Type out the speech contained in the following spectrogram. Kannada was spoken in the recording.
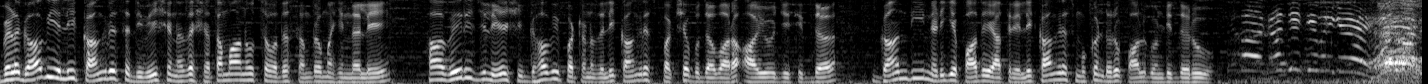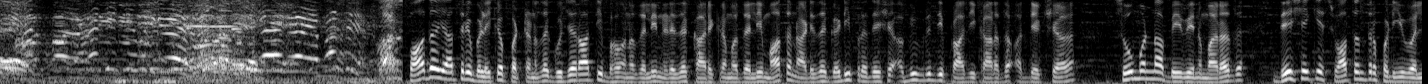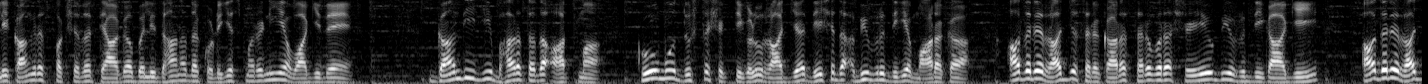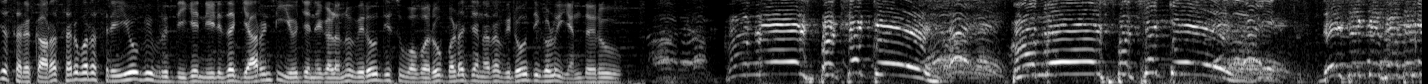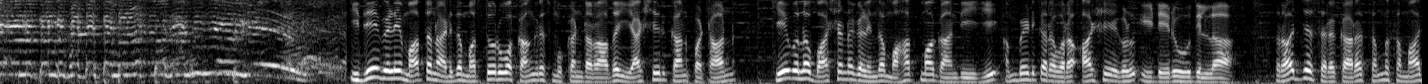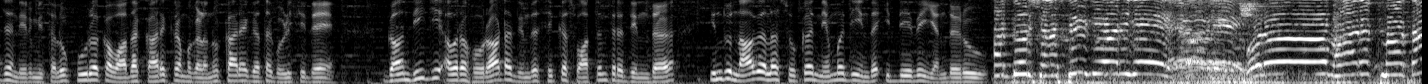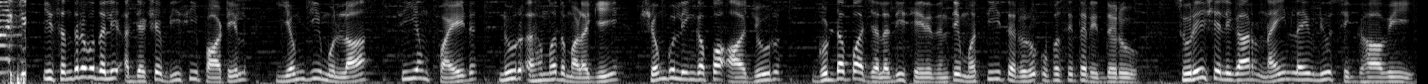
ಬೆಳಗಾವಿಯಲ್ಲಿ ಕಾಂಗ್ರೆಸ್ ಅಧಿವೇಶನದ ಶತಮಾನೋತ್ಸವದ ಸಂಭ್ರಮ ಹಿನ್ನೆಲೆ, ಹಾವೇರಿ ಜಿಲ್ಲೆಯ ಶಿಗ್ಗಾವಿ ಪಟ್ಟಣದಲ್ಲಿ ಕಾಂಗ್ರೆಸ್ ಪಕ್ಷ ಬುಧವಾರ ಆಯೋಜಿಸಿದ್ದ ಗಾಂಧಿ ನಡಿಗೆ ಪಾದಯಾತ್ರೆಯಲ್ಲಿ ಕಾಂಗ್ರೆಸ್ ಮುಖಂಡರು ಪಾಲ್ಗೊಂಡಿದ್ದರು. ಪಾದಯಾತ್ರೆ ಬಳಿಕ ಪಟ್ಟಣದ ಗುಜರಾತಿ ಭವನದಲ್ಲಿ ನಡೆದ ಕಾರ್ಯಕ್ರಮದಲ್ಲಿ ಮಾತನಾಡಿದ ಗಡಿ ಪ್ರದೇಶ ಅಭಿವೃದ್ಧಿ ಪ್ರಾಧಿಕಾರದ ಅಧ್ಯಕ್ಷ ಸೋಮಣ್ಣ ಬೇವಿನ ಮರದ್ ದೇಶಕ್ಕೆ ಸ್ವಾತಂತ್ರ್ಯ ಪಡೆಯುವಲ್ಲಿ ಕಾಂಗ್ರೆಸ್ ಪಕ್ಷದ ತ್ಯಾಗ ಬಲಿದಾನದ ಕೊಡುಗೆ ಸ್ಮರಣೀಯವಾಗಿದೆ. ಗಾಂಧೀಜಿ ಭಾರತದ ಆತ್ಮ, ಕೋಮು ದುಷ್ಟಶಕ್ತಿಗಳು ರಾಜ್ಯ ದೇಶದ ಅಭಿವೃದ್ಧಿಗೆ ಮಾರಕ. ಆದರೆ ರಾಜ್ಯ ಸರ್ಕಾರ ಸರ್ವರ ಶ್ರೇಯೋಭಿವೃದ್ಧಿಗಾಗಿ, ಆದರೆ ರಾಜ್ಯ ಸರ್ಕಾರ ಸರ್ವರ ಶ್ರೇಯೋಭಿವೃದ್ಧಿಗೆ ನೀಡಿದ ಗ್ಯಾರಂಟಿ ಯೋಜನೆಗಳನ್ನು ವಿರೋಧಿಸುವವರು ಬಡಜನರ ವಿರೋಧಿಗಳು ಎಂದರು ಕಾಂಗ್ರೆಸ್ ಪಕ್ಷಕ್ಕೆ ಕಾಂಗ್ರೆಸ್ ಪಕ್ಷಕ್ಕೆ ದೇಶಕ್ಕೆ ಸ್ವಾತಂತ್ರ್ಯವನ್ನು ತಂದುಕೊಟ್ಟ ಮಹಾತ್ಮ ಗಾಂಧೀಜಿಯವರಿಗೆ ಇದೇ ವೇಳೆ ಮಾತನಾಡಿದ ಮತ್ತೋರ್ವ ಕಾಂಗ್ರೆಸ್ ಮುಖಂಡರಾದ ಯಾಶೀರ್ ಖಾನ್ ಪಠಾಣ್ ಕೇವಲ ಭಾಷಣಗಳಿಂದ ಮಹಾತ್ಮ ಗಾಂಧೀಜಿ ಅಂಬೇಡ್ಕರ್ ಅವರ ಆಶಯಗಳು ಈಡೇರುವುದಿಲ್ಲ. ರಾಜ್ಯ ಸರ್ಕಾರ ಸಮ ಸಮಾಜ ನಿರ್ಮಿಸಲು ಪೂರಕವಾದ ಕಾರ್ಯಕ್ರಮಗಳನ್ನು ಕಾರ್ಯಗತಗೊಳಿಸಿದೆ. ಗಾಂಧೀಜಿ ಅವರ ಹೋರಾಟದಿಂದ ಸಿಕ್ಕ ಸ್ವಾತಂತ್ರ್ಯದಿಂದ ಇಂದು ನಾವೆಲ್ಲ ಸುಖ ನೆಮ್ಮದಿಯಿಂದ ಇದ್ದೇವೆ ಎಂದರು. ಈ ಸಂದರ್ಭದಲ್ಲಿ ಅಧ್ಯಕ್ಷ B C Patil M G Mulla C M Faid, Noor Ahmad Malagi, Shambhulingappa Ajur, Guddappa Jaladi ಸೇರಿದಂತೆ ಮತ್ತಿತರರು ಉಪಸ್ಥಿತರಿದ್ದರು. Suresh Eligar, nine live news, Siggavi.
